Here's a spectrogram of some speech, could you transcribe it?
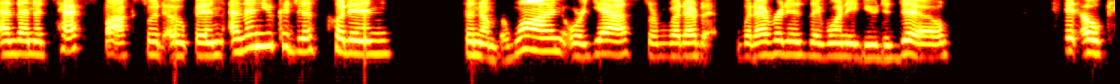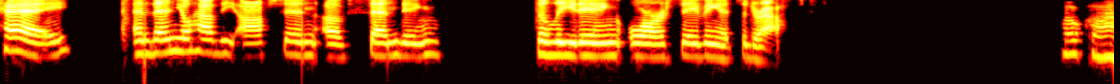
and then a text box would open, and then you could just put in the number one or yes or whatever whatever it is they wanted you to do. Hit OK, and then you'll have the option of sending deleting or saving it to draft. Okay.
